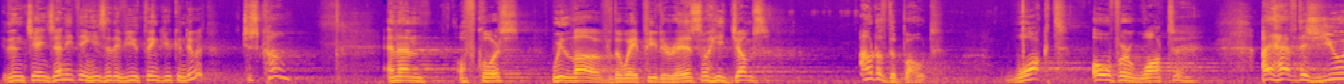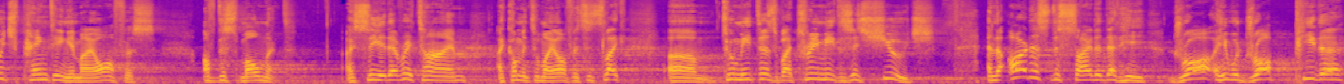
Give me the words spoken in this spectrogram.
He didn't change anything. He said, if you think you can do it, just come. And then, of course, we love the way Peter is, so he jumps out of the boat, walked over water I have this huge painting in my office of this moment. I see it every time I come into my office. It's like um, two meters by three meters. It's huge. And the artist decided that he draw he would draw Peter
